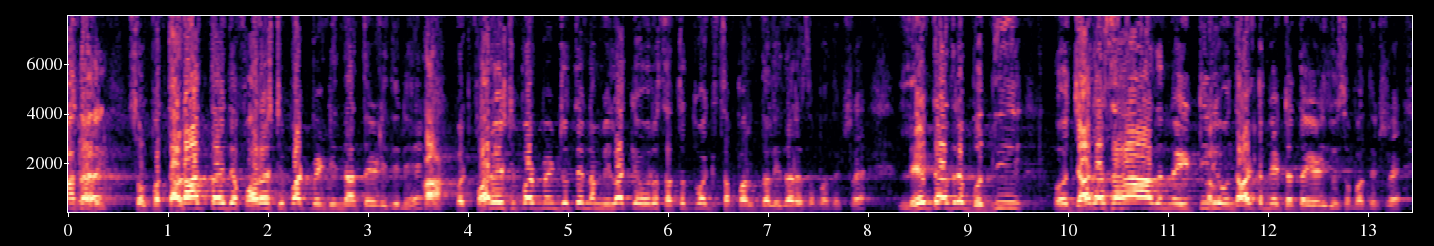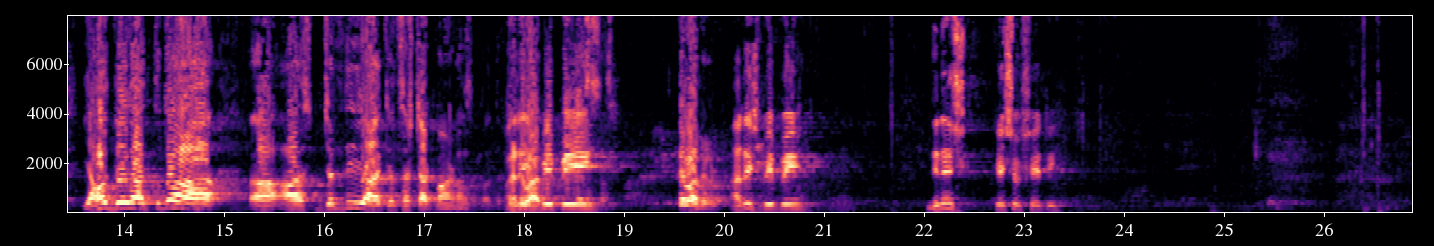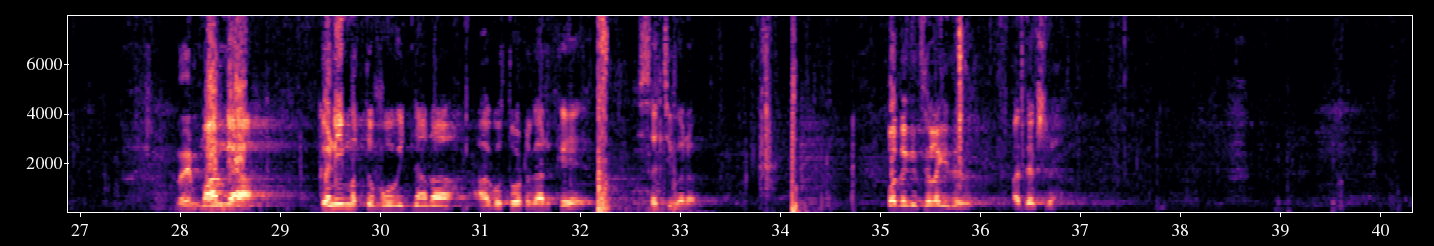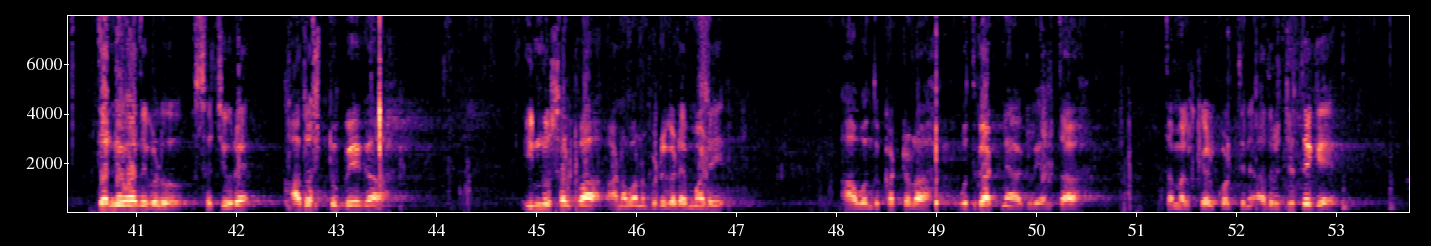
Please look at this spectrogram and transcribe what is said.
ಮಾತಾಡಿ. ಸ್ವಲ್ಪ ತಡ ಆಗ್ತಾ ಇದೆ ಫಾರೆಸ್ಟ್ ಡಿಪಾರ್ಟ್ಮೆಂಟ್ ಇಂದ ಅಂತ ಹೇಳಿದ್ದೀನಿ. ಬಟ್ ಫಾರೆಸ್ಟ್ ಡಿಪಾರ್ಟ್ಮೆಂಟ್ ಜೊತೆ ನಮ್ಮ ಇಲಾಖೆಯವರು ಸತತವಾಗಿ ಸಂಪರ್ಕದಲ್ಲಿ ಇದ್ದಾರೆ ಸಭಾಧ್ಯಕ್ಷ ಲೇಟ್ ಆದ್ರೆ ಬದ್ಲಿ ಜಾಗ ಸಹ ಅದನ್ನ ಇಟ್ಟಿರಿ ಒಂದು ಆಲ್ಟರ್ನೇಟ್ ಅಂತ ಹೇಳಿದ್ವಿ ಸಭಾಧ್ಯಕ್ಷ ಯಾವ್ದು ಬೇಗ ಆಗ್ತದೋ ಆ- ಆ- ಆ ಜಲ್ದಿ ಆ ಕೆಲಸ ಸ್ಟಾರ್ಟ್ ಮಾಡೋಣ ಸಭಾಧ್ಯಕ್ಷ ಹರೀಶ್ ಬಿಪಿ. ಧನ್ಯವಾದಗಳು. ಹರೀಶ್ ಬಿಪಿ. ದಿನೇಶ್ ಕೇಶವ್ ಶೆಟ್ಟಿ. ಮಾನ್ಯ ಗಣಿ ಮತ್ತು ಭೂವಿಜ್ಞಾನ ಹಾಗೂ ತೋಟಗಾರಿಕೆ ಸಚಿವರ. ಒದಗಿಸಲಾಗಿದೆ ಅಧ್ಯಕ್ಷರೇ. ಧನ್ಯವಾದಗಳು ಸಚಿವರೇ. ಆದಷ್ಟು ಬೇಗ ಇನ್ನೂ ಸ್ವಲ್ಪ ಹಣವನ್ನು ಬಿಡುಗಡೆ ಮಾಡಿ ಆ ಒಂದು ಕಟ್ಟಡ ಉದ್ಘಾಟನೆ ಆಗಲಿ ಅಂತ ತಮ್ಮಲ್ಲಿ ಕೇಳ್ಕೊಳ್ತೀನಿ. ಅದರ ಜೊತೆಗೆ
